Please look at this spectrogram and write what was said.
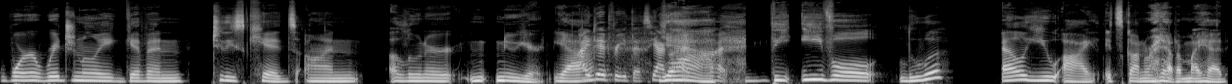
were originally given to these kids on a lunar n- new year. Yeah. I did read this. Yeah. yeah. Go ahead. Go ahead. The evil Lua, L U I, it's gone right out of my head.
